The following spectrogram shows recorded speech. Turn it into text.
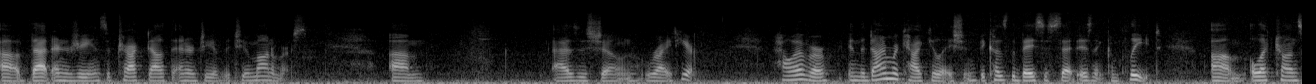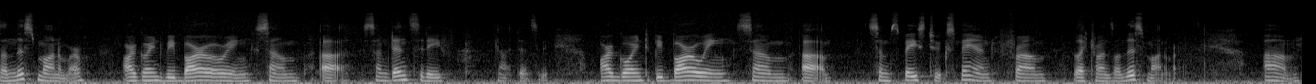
uh, that energy, and subtract out the energy of the two monomers, um, as is shown right here. However, in the dimer calculation, because the basis set isn't complete, um, electrons on this monomer are going to be borrowing some, uh, some density, not density, are going to be borrowing some uh, some space to expand from electrons on this monomer. Um,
